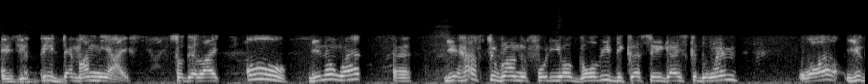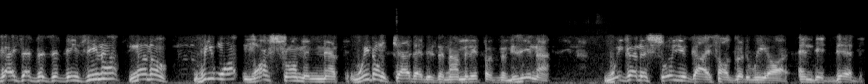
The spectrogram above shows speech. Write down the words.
is you beat them on the ice. So they're like, oh, you know what? Uh, you have to run the 40 year old goalie because so you guys could win. Well, you guys have a Vezina? No, no. We want Markstrom in net. We don't care that he's a nominee for Vezina. We're going to show you guys how good we are. And they did.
